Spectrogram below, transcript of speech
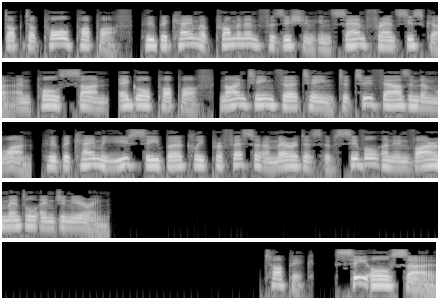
Dr. Paul Popoff, who became a prominent physician in San Francisco and Paul's son, Egor Popoff (1913–2001), who became a UC Berkeley Professor Emeritus of Civil and Environmental Engineering. Topic. See also.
